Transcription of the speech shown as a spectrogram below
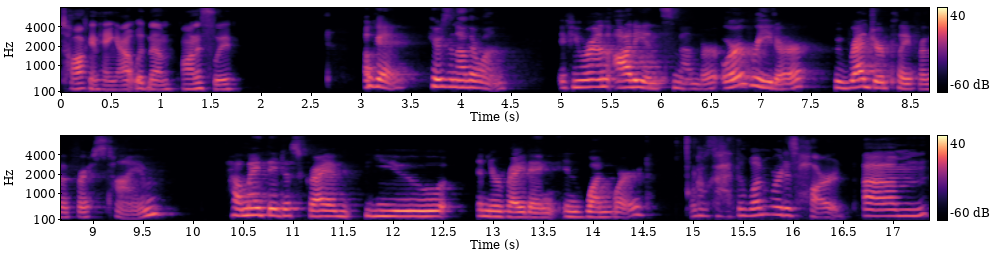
talk and hang out with them, honestly. Okay, here's another one. If you were an audience member or a reader who read your play for the first time, how might they describe you and your writing in one word? Oh god, the one word is hard. Um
